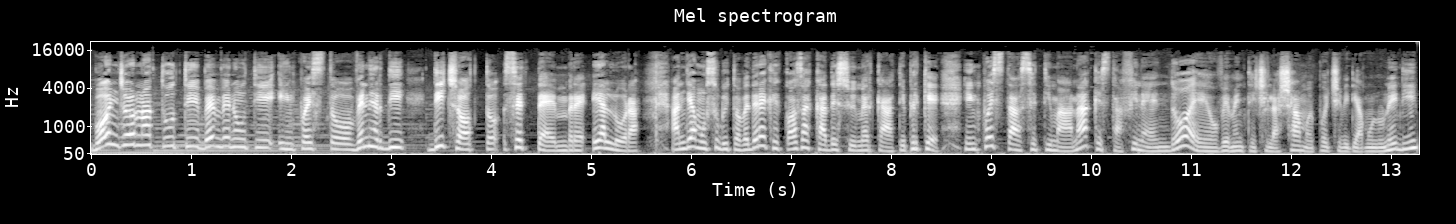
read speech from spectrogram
Buongiorno a tutti, benvenuti in questo venerdì 18 settembre. E allora andiamo subito a vedere che cosa accade sui mercati, perché in questa settimana che sta finendo, e ovviamente ci lasciamo e poi ci vediamo lunedì,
